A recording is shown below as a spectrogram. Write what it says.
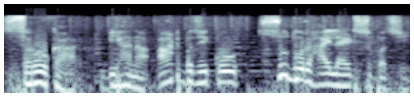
सरोकार बिहान आठ बजेको सुदूर हाइलाइट्स पछि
